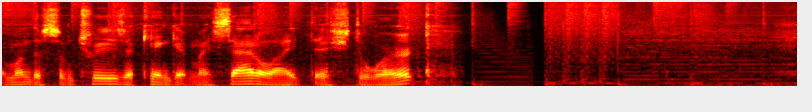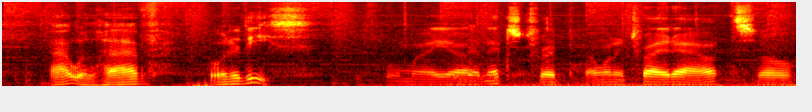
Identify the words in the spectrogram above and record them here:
I'm under some trees. I can't get my satellite dish to work. I will have one of these for my uh, next trip. I want to try it out. So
